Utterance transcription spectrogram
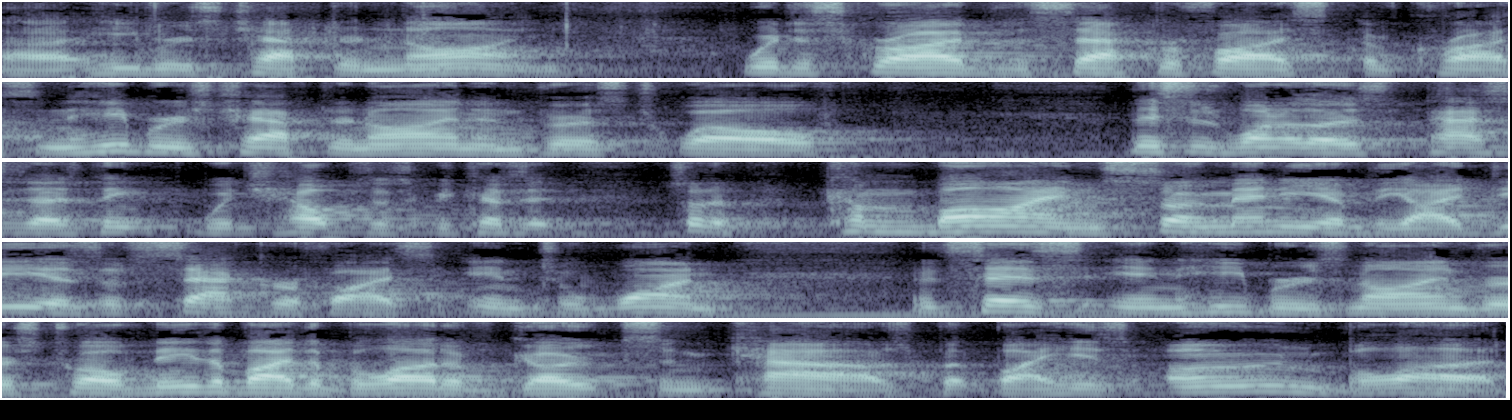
uh, Hebrews chapter 9, we describe the sacrifice of Christ. In Hebrews chapter 9 and verse 12, this is one of those passages I think which helps us because it sort of combines so many of the ideas of sacrifice into one. It says in Hebrews 9, verse 12, Neither by the blood of goats and calves, but by his own blood,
